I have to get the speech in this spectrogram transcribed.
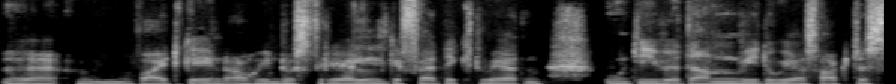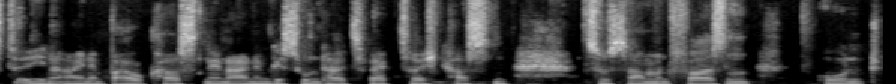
weitgehend auch industriell gefertigt werden und die wir dann, wie du ja sagtest, in einem Baukasten, in einem Gesundheitswerkzeugkasten zusammenfassen und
